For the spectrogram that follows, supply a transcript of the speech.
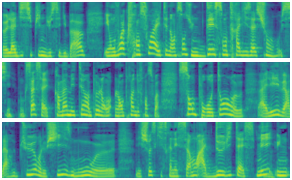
la discipline du célibat. Et on voit que François a été dans le sens d'une décentralisation aussi. Donc ça, ça a quand même été un peu l'empreinte de François, sans pour autant euh, aller vers la rupture, le schisme ou euh, les choses qui seraient nécessairement à deux vitesses, mais une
